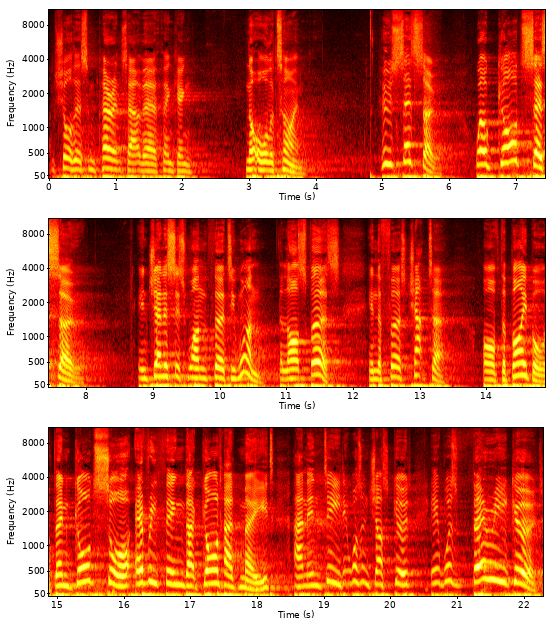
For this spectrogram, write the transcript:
I'm sure there's some parents out there thinking, not all the time. Who says so? Well, God says so. In Genesis 1:31, the last verse in the first chapter of the Bible, then God saw everything that God had made, and indeed it wasn't just good, it was very good.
